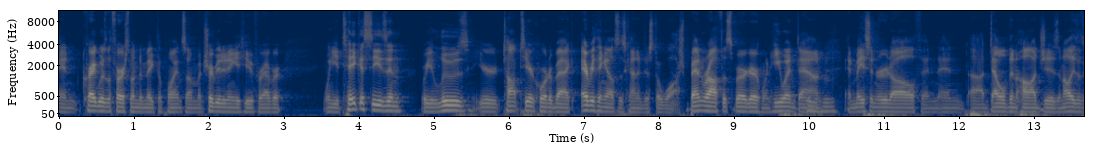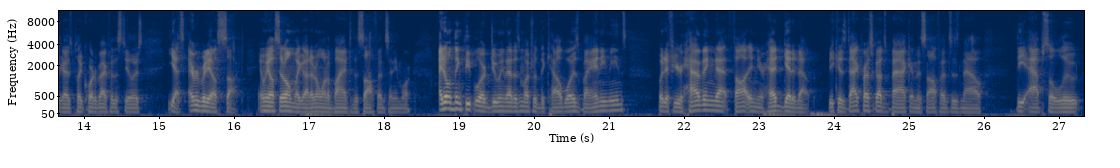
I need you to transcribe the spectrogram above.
And Craig was the first one to make the point, so I'm attributing it to you forever. When you take a season where you lose your top tier quarterback, everything else is kind of just a wash. Ben Roethlisberger, when he went down, Mm-hmm. and Mason Rudolph and and uh, Devlin Hodges and all these other guys played quarterback for the Steelers. Yes, everybody else sucked, and we all said, "Oh my god, I don't want to buy into this offense anymore." I don't think people are doing that as much with the Cowboys by any means, but if you're having that thought in your head, get it out because Dak Prescott's back, and this offense is now the absolute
